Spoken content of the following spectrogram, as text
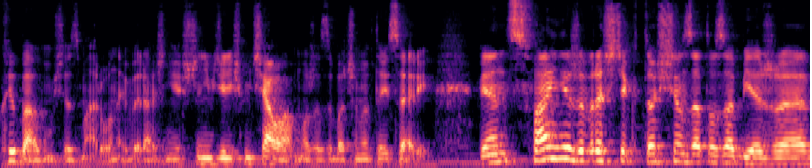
Chyba mu się zmarło najwyraźniej. Jeszcze nie widzieliśmy ciała, może zobaczymy w tej serii. Więc fajnie, że wreszcie ktoś się za to zabierze.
